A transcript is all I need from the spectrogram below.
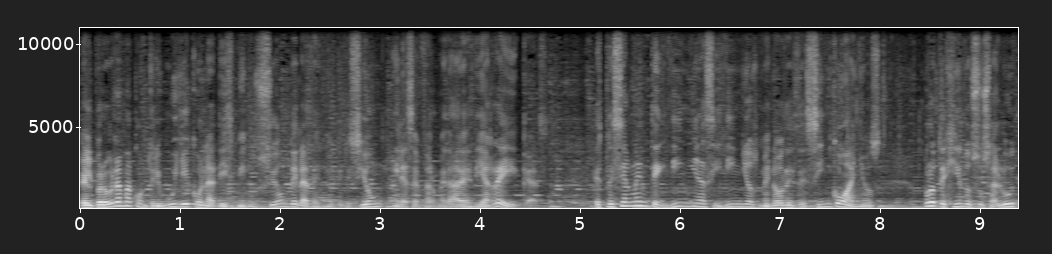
El programa contribuye con la disminución de la desnutrición y las enfermedades diarreicas, especialmente en niñas y niños menores de 5 años, protegiendo su salud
